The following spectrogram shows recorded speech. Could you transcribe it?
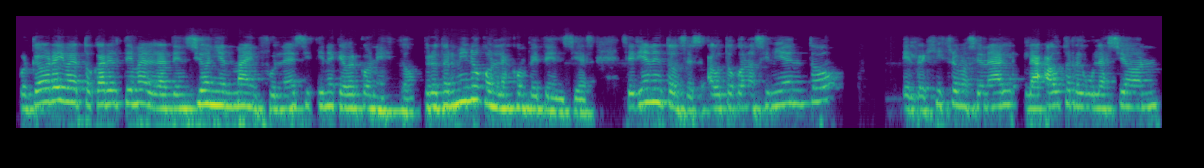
porque ahora iba a tocar el tema de la atención y el mindfulness y tiene que ver con esto, pero termino con las competencias. Serían entonces autoconocimiento, el registro emocional, la autorregulación,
